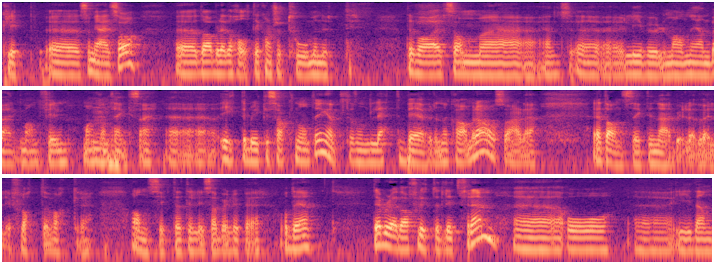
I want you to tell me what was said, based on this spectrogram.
klipp eh, som jeg så. Da ble det holdt i kanskje to minutter. Det var som uh, en uh, Liv Ullmann i en Bergman-film man kan tenke seg. Uh, det blir ikke sagt noen ting. Et sånn lett bevrende kamera, og så er det et ansikt i nærbildet. Det veldig flotte, vakre ansiktet til Isabel Huppert. Og det, det ble da flyttet litt frem, og i den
